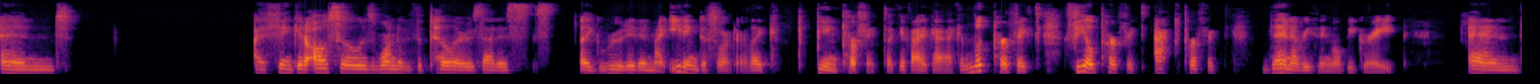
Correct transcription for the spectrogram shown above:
And I think it also is one of the pillars that is like rooted in my eating disorder, like being perfect. Like if I, I can look perfect, feel perfect, act perfect, then everything will be great. And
